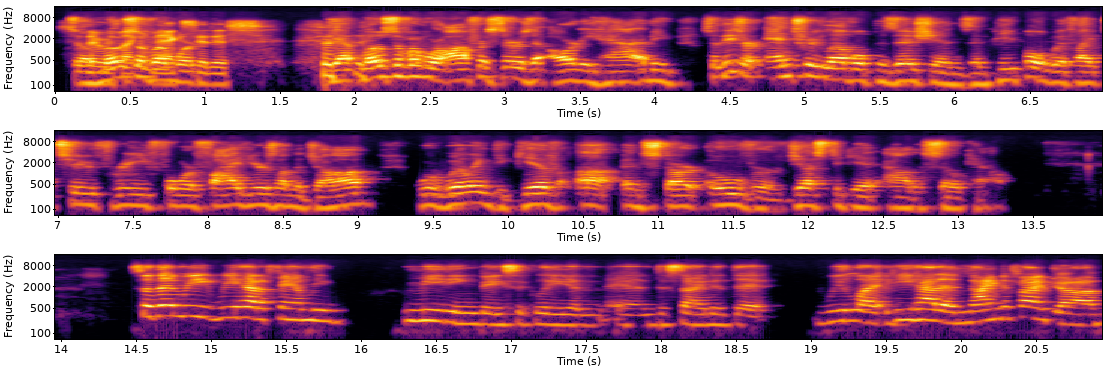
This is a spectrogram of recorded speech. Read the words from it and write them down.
So, So there was most like of an them were- yeah, most of them were officers that already had. I mean, so these are entry level positions, and people with like two, three, four, five years on the job were willing to give up and start over just to get out of SoCal. So then we we had a family meeting basically and and decided that we like he had a nine to five job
